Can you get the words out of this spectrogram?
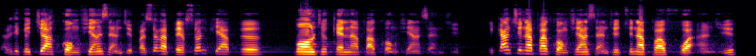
ça veut dire que tu as confiance en Dieu. Parce que la personne qui a peur montre qu'elle n'a pas confiance en Dieu. Et quand tu n'as pas confiance en Dieu, tu n'as pas foi en Dieu,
